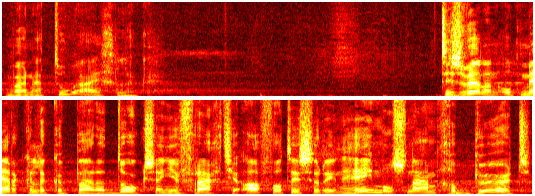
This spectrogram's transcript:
waar naartoe eigenlijk? Is wel een opmerkelijke paradox en je vraagt je af wat is er in hemelsnaam gebeurd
